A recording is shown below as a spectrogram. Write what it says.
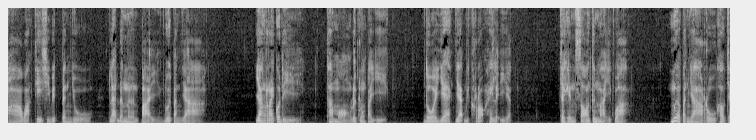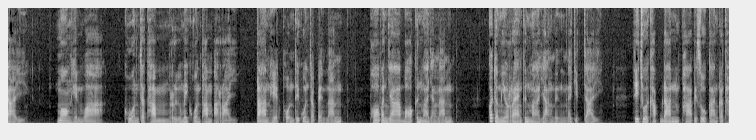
ภาวะที่ชีวิตเป็นอยู่ และดำเนินไปด้วยปัญญา อย่างไรก็ดี ถ้ามองลึกลงไปอีก โดยแยกแยะวิเคราะห์ให้ละเอียด จะเห็นซ้อนขึ้นมาอีกว่า เมื่อปัญญารู้เข้าใจ มองเห็นว่า ควรจะทำหรือไม่ควรทำอะไร ตามเหตุผลที่ควรจะเป็นนั้น พอปัญญาบอกขึ้นมาอย่างนั้น ก็จะมีแรงขึ้นมาอย่างหนึ่งในจิตใจ ที่ช่วยขับดันพาไปสู่การกระท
